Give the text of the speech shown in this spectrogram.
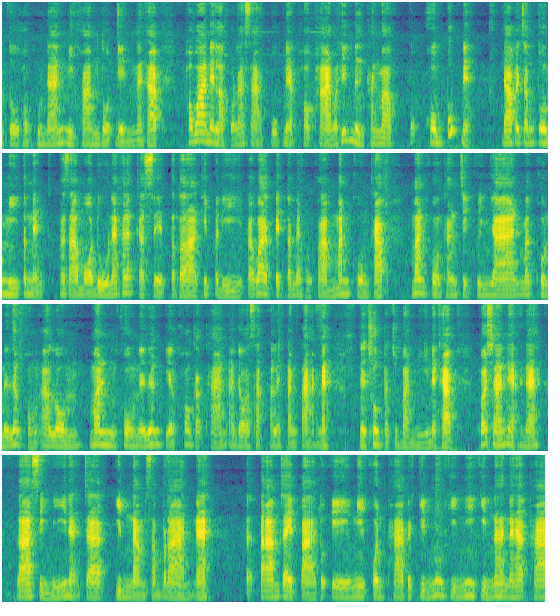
ำตัวของคุณนั้นมีความโดดเด่นนะครับ เพราะว่าในหลักโหราศาสตร์ปุ๊บเนี่ยพอผ่านวันที่1ธันวาคมปุ๊บเนี่ยดาวประจำตัวมีตำแหน่งภาษาหมอดูนะเขาเรียกเกษตรตราธิบดีแปลว่าเป็นตำแหน่งของความมั่นคงครับ มั่นคงทางจิตวิญญาณ มั่นคงในเรื่องของอารมณ์ มั่นคงในเรื่องเกี่ยวข้องกับฐานอดอสัตอะไรต่างๆนะในช่วงปัจจุบันนี้นะครับ เพราะฉะนั้นเนี่ยนะราศีนี้เนี่ยจะอิ่มหนำสำราญนะตามใจปากตัวเองมีคนพาไปกินนู่นกินนี่กินนั่นนะครับพา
